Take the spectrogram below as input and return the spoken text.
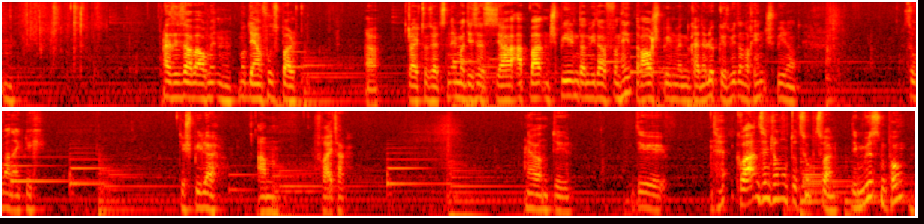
Hm. Also ist aber auch mit dem modernen Fußball ja, gleichzusetzen. Immer dieses ja abwarten, spielen, dann wieder von hinten rausspielen, wenn keine Lücke ist, wieder nach hinten spielen und so waren eigentlich die Spiele am Freitag. Ja, und die, die Kroaten sind schon unter Zugzwang. Die müssen punkten.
